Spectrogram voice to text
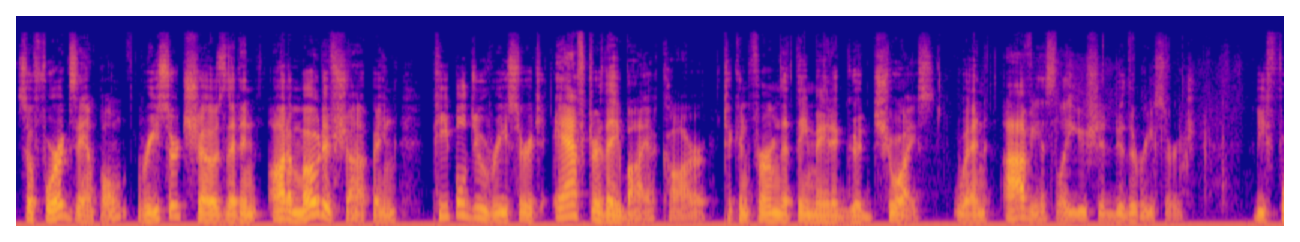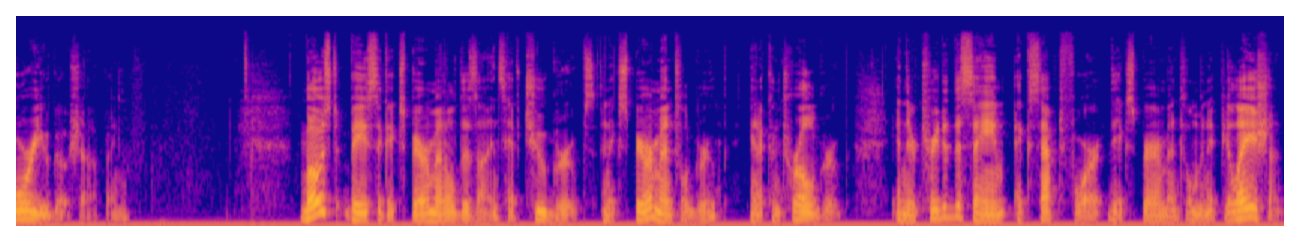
So for example, research shows that in automotive shopping, people do research after they buy a car to confirm that they made a good choice, when obviously you should do the research before you go shopping. Most basic experimental designs have two groups, an experimental group and a control group, and they're treated the same except for the experimental manipulation.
